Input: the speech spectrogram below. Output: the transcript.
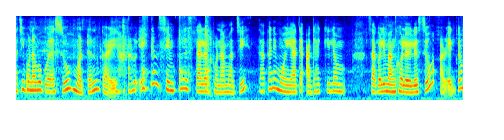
আজি বনাব গৈ আছোঁ মটন কাৰী। আৰু একদম চিম্পল ষ্টাইলত বনাম আজি। তাৰ কাৰণে মই ইয়াতে আধা কিলো ছাগলী মাংস লৈ লৈছোঁ আৰু একদম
